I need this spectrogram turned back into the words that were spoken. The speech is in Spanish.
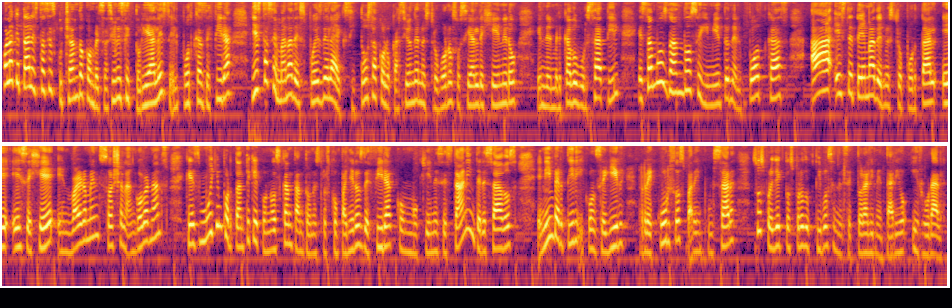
Hola, ¿qué tal? Estás escuchando Conversaciones Sectoriales, el podcast de FIRA, y esta semana después de la exitosa colocación de nuestro bono social de género en el mercado bursátil, estamos dando seguimiento en el podcast a este tema de nuestro portal ESG, Environment, Social and Governance, que es muy importante que conozcan tanto nuestros compañeros de FIRA como quienes están interesados en invertir y conseguir recursos para impulsar sus proyectos productivos en el sector alimentario y rural.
